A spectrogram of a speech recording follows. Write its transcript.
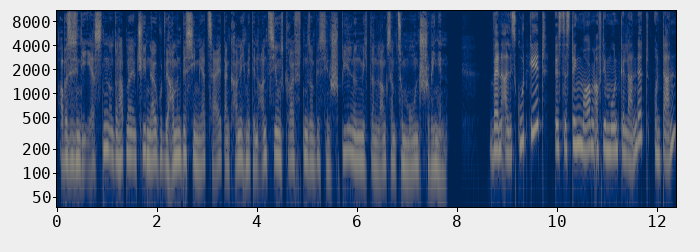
Aber sie sind die ersten und dann hat man entschieden, na gut, wir haben ein bisschen mehr Zeit, dann kann ich mit den Anziehungskräften so ein bisschen spielen und mich dann langsam zum Mond schwingen. Wenn alles gut geht, ist das Ding morgen auf dem Mond gelandet und dann?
